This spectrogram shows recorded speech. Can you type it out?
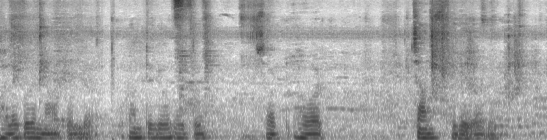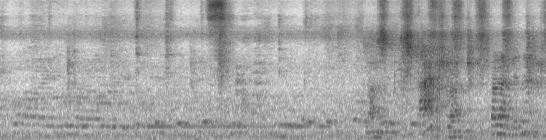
ভালো করে না করলে ওখান থেকেও হয়তো শর্ট হওয়ার চান্স থেকে যাবে। Gracias.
